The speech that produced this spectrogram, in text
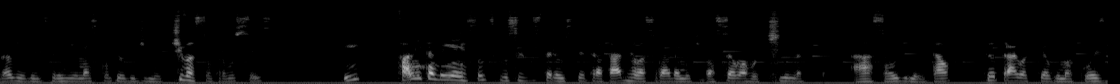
na Rodrigues trazendo mais conteúdo de motivação para vocês. E falem também em assuntos que vocês gostariam de ter tratado relacionado à motivação, à rotina, à saúde mental. Que eu trago aqui alguma coisa,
